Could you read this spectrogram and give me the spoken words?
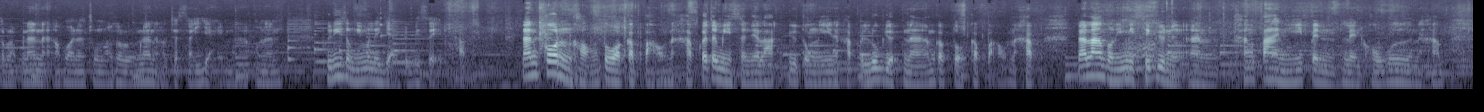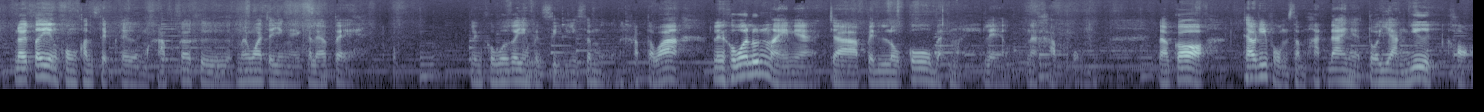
สำหรับหน้าหนาวเพราะนั้นถุงนอนสำหรับหน้าหนาวจะไซส์ใหญ่มากเพราะนั้นพื้นที่ตรงนี้มันเลยใหญ่เป็นพิเศษครับ ด้านก้นของตัวกระเป๋านะครับก็จะมีสัญลักษณ์อยู่ตรงนี้นะครับเป็นรูปหยดน้ำกับตัวกระเป๋านะครับด้านล่างตรงนี้มีซิปอยู่หนึ่งอัน ข้างใต้นี้เป็นเลนโคเวอร์นะครับดอยเตอร์ยังคงคอนเซปต์เดิมครับก็คือไม่ว่าจะยังไงก็แล้วแต่เลน s คเวอร์ก็ยังเป็นสีนี้เสมอนะครับแต่ว่าเลน s คเวอร์รุ่นใหม่เนี่ยจะเป็นโลโก้แบบใหม่แล้วนะครับผมแล้วก็เท่าที่ผมสัมผัสได้เนี่ยตัวยางยืดของ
